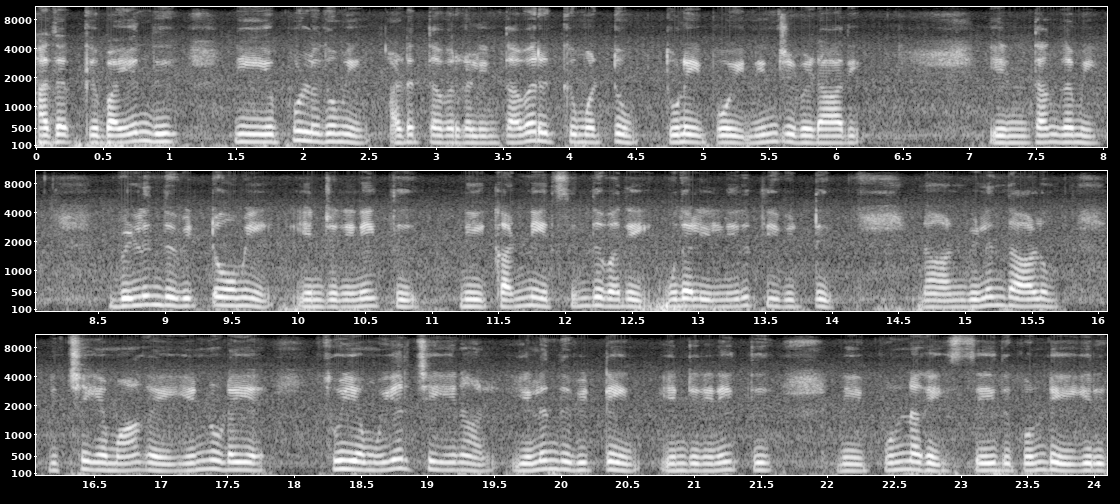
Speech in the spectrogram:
அதற்கு பயந்து நீ எப்பொழுதுமே அடுத்தவர்களின் தவறுக்கு மட்டும் துணை போய் நின்று விடாதே. என் தங்கமே விழுந்து விட்டோமே என்று நினைத்து நீ கண்ணீர் சிந்துவதை முதலில் நிறுத்திவிட்டு நான் விழுந்தாலும் நிச்சயமாக என்னுடைய சுய முயற்சியினால் எழுந்து விட்டேன் என்று நினைத்து நீ புன்னகை செய்து கொண்டே இரு.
